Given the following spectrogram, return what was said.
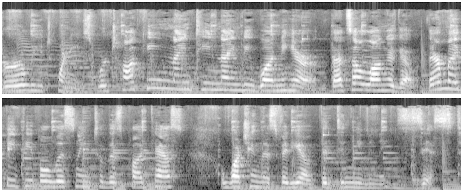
early 20s. We're talking 1991 here. That's how long ago. There might be people listening to this podcast or watching this video that didn't even exist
